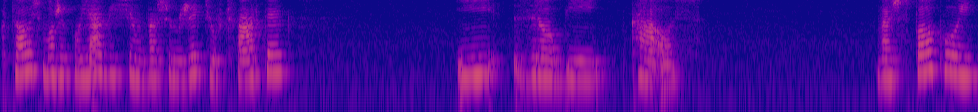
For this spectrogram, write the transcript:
Ktoś może pojawi się w Waszym życiu w czwartek, i zrobi chaos. Wasz spokój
